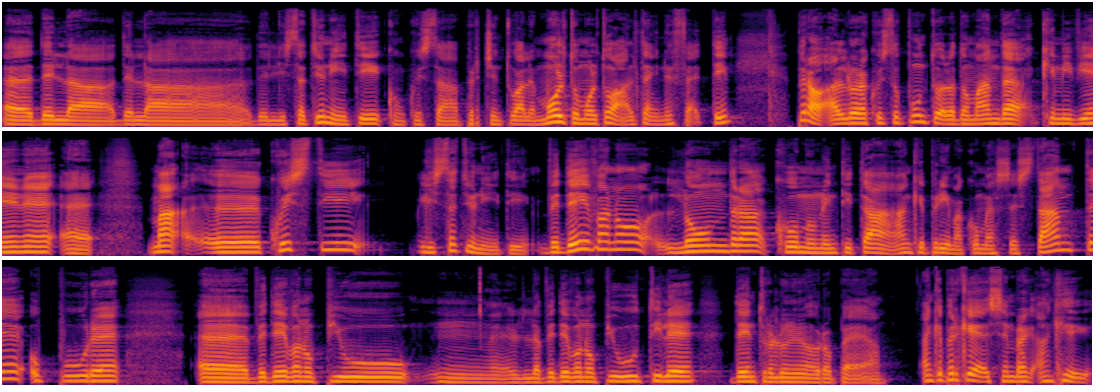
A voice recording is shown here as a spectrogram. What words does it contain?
eh, della, della, degli Stati Uniti, con questa percentuale molto molto alta in effetti, però allora a questo punto la domanda che mi viene è, ma eh, questi gli Stati Uniti vedevano Londra come un'entità anche prima come a sé stante oppure eh, vedevano più, mh, mm, la vedevano più utile dentro l'Unione Europea? Anche perché sembra, anche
